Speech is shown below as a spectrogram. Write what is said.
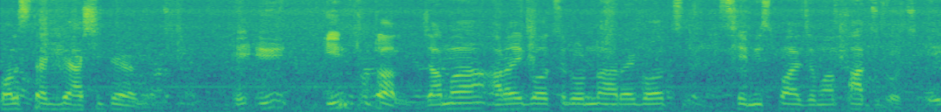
ফলস থাকবে আশি টাকা গজ। এই- ইন টোটাল জামা আড়াই গজ রোনা আড়াই গজ সেমিস পায়জামা পাঁচ গজ। এই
